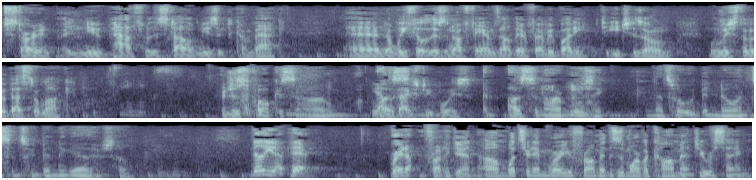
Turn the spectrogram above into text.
start a, a new path for this style of music to come back. And uh, we feel there's enough fans out there for everybody. To each his own. We wish them the best of luck. Thanks. We're just focusing on Yeah, the Backstreet and, Boys. and us and our music. And that's what we've been doing since we've been together. So Bill, you up there? Right up in front again. Um, what's your name and where are you from? And this is more of a comment you were saying.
